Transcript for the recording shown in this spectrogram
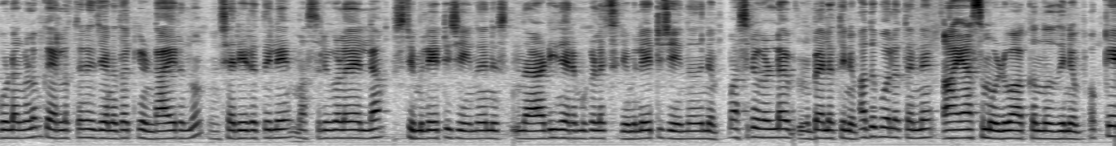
ഗുണങ്ങളും കേരളത്തിലെ ജനതയ്ക്ക് ഉണ്ടായിരുന്നു. ശരീരത്തിലെ മസിലുകളെ എല്ലാം സ്റ്റിമുലേറ്റ് ചെയ്യുന്നതിന് നാഡി ഞരമ്പുകളെ സ്റ്റിമുലേറ്റ് ചെയ്യുന്നതിനും മസിലുകളുടെ ബലത്തിനും അതുപോലെ തന്നെ ആയാസം ഒഴിവാക്കുന്നതിനും ഒക്കെ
